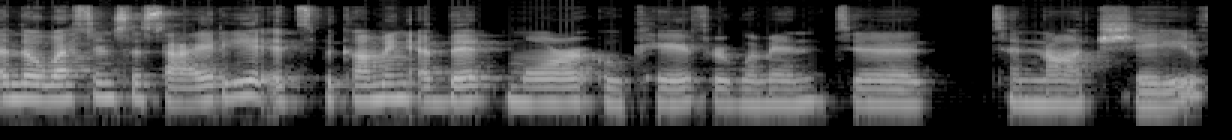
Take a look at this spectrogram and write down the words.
in the Western society, it's becoming a bit more okay for women to to not shave.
